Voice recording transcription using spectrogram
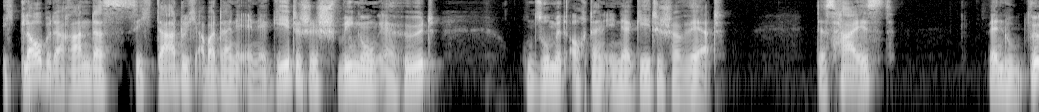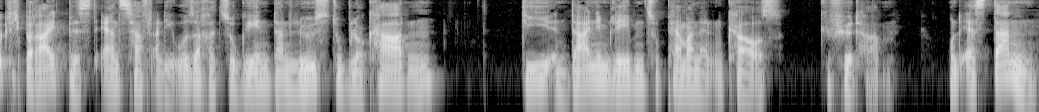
ich glaube daran, dass sich dadurch aber deine energetische Schwingung erhöht und somit auch dein energetischer Wert. Das heißt, wenn du wirklich bereit bist, ernsthaft an die Ursache zu gehen, dann löst du Blockaden, die in deinem Leben zu permanentem Chaos geführt haben. Und erst dann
